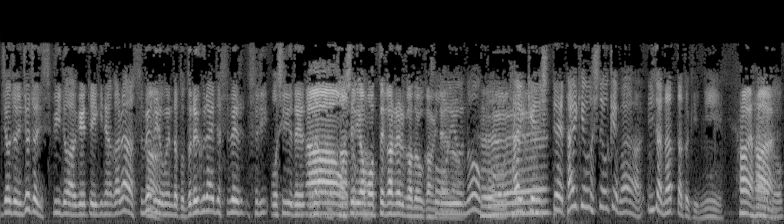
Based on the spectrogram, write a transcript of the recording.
徐々に徐々にスピードを上げていきながら、滑る路面だとどれぐらいで滑る、すり、お尻で、ああ、お尻が持ってかれるかどうかみたいな。そういうのをこう体験して、体験をしておけば、いざなった時に、はいはい。あの、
